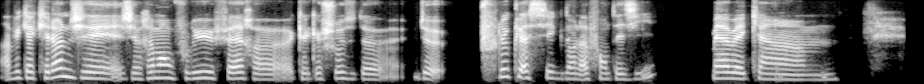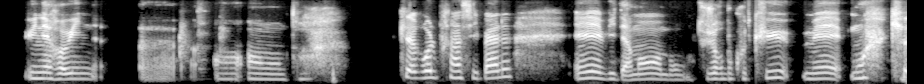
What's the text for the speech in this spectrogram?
Avec Akelon, j'ai vraiment voulu faire euh, quelque chose de, de plus classique dans la fantasy, mais avec un, une héroïne euh, en, en que rôle principal. Et évidemment, bon, toujours beaucoup de cul, mais moins que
